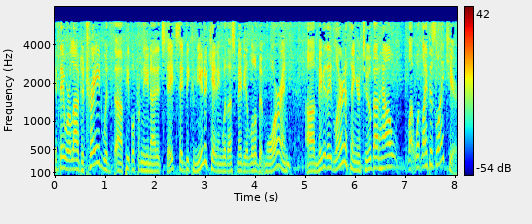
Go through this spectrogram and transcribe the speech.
if they were allowed to trade with uh, people from the United States, they'd be communicating with us maybe a little bit more, and uh, maybe they'd learn a thing or two about how what life is like here.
